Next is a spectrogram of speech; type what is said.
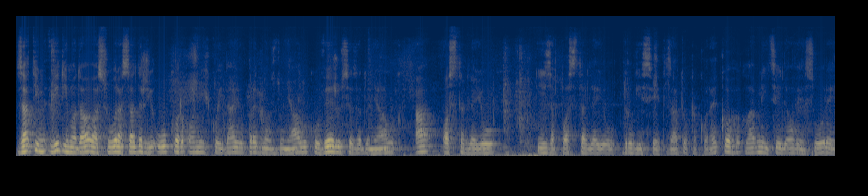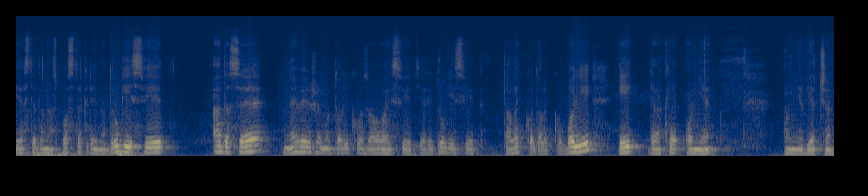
Zatim vidimo da ova sura sadrži ukor onih koji daju prednost Dunjaluku, vežu se za Dunjaluk, a ostavljaju i zapostavljaju drugi svijet. Zato, kako rekao, glavni cilj ove sure jeste da nas postakne na drugi svijet, a da se ne vežemo toliko za ovaj svijet, jer je drugi svijet daleko, daleko bolji i, dakle, on je, on je vječan.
